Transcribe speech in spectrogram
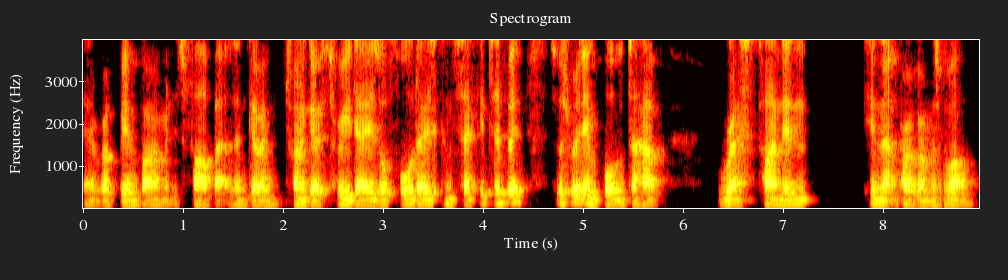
in, a rugby environment is far better than going trying to go three days or four days consecutively. So it's really important to have rest planned in in that program as well.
